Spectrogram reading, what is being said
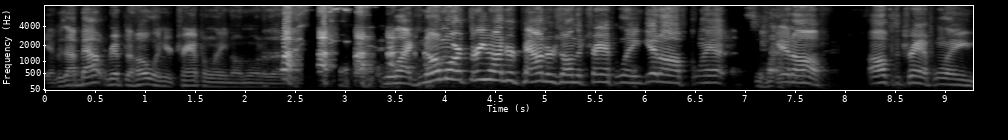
yeah. Because I about ripped a hole in your trampoline on one of those. You're like, no more 300 pounders on the trampoline. Get off, Clint. Get off, off the trampoline.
